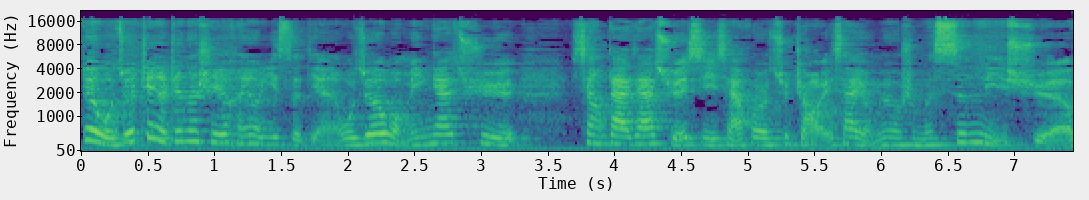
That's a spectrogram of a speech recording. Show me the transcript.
对，我觉得这个真的是一个很有意思的点。我觉得我们应该去。向大家学习一下，或者去找一下有没有什么心理学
